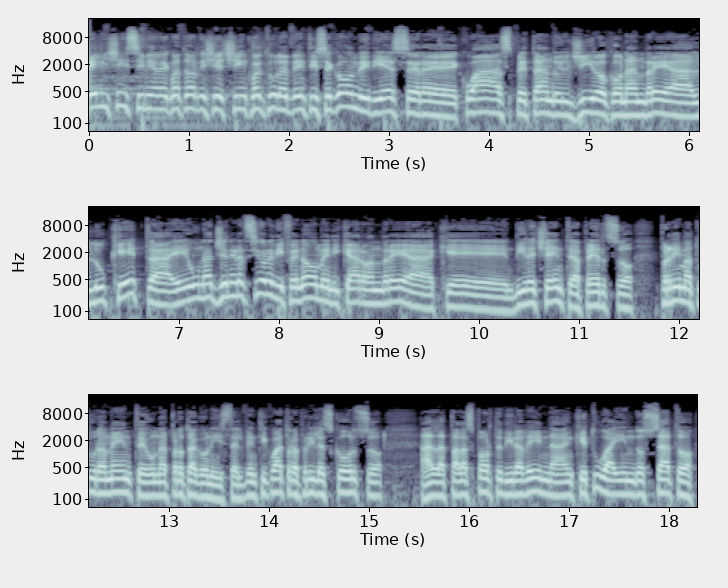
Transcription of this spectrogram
Felicissimi alle 14.51 e 20 secondi di essere qua aspettando il giro con Andrea Lucchetta e una generazione di fenomeni, caro Andrea, che di recente ha perso prematuramente un protagonista. Il 24 aprile scorso al Palasport di Ravenna anche tu hai indossato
